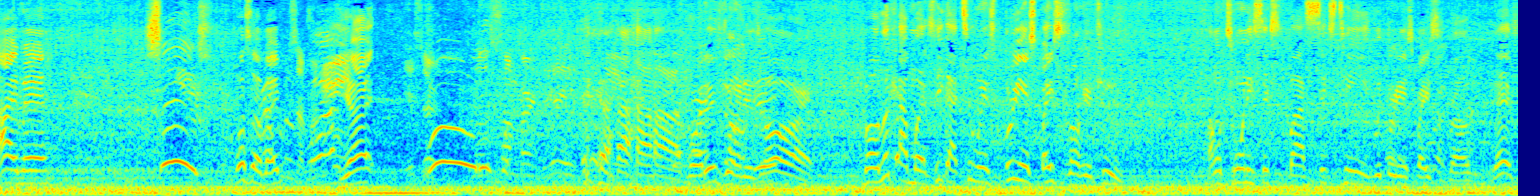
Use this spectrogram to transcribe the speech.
right, man. Sheesh. What's up, baby? What's up, bro? You all right? Yes, sir. Woo, this Sunburn today. Boy, this joint is hard. Bro, look how much. He got two inch, three inch spaces on here, too. On 26 by 16 with three spaces, bro. That's.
